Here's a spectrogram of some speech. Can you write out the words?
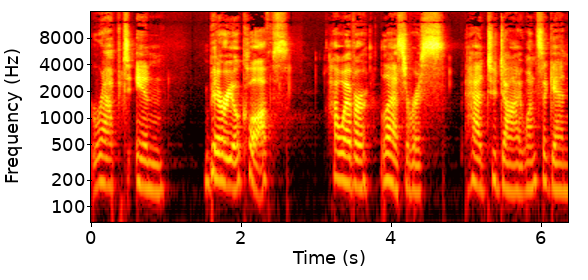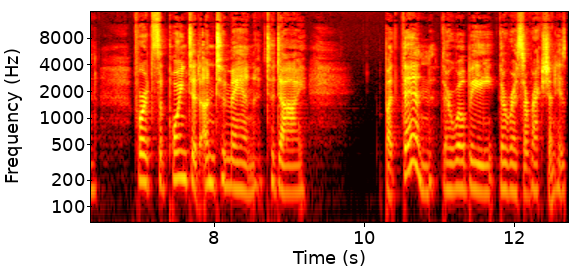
wrapped in burial cloths. However, Lazarus had to die once again for it's appointed unto man to die. But then there will be the resurrection. His,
